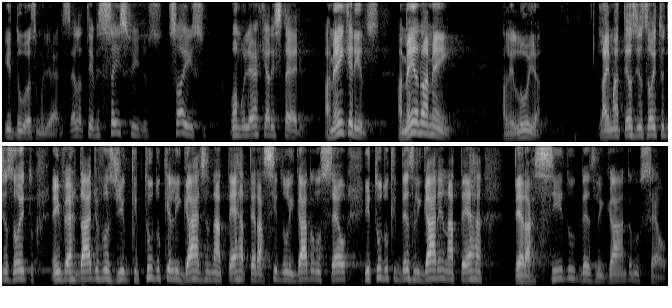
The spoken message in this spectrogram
e duas mulheres. Ela teve seis filhos, só isso. Uma mulher que era estéreo. Amém, queridos? Amém ou não amém? Aleluia. Lá em Mateus 18, 18, em verdade vos digo que tudo que ligardes na terra terá sido ligado no céu, e tudo que desligarem na terra terá sido desligado no céu.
